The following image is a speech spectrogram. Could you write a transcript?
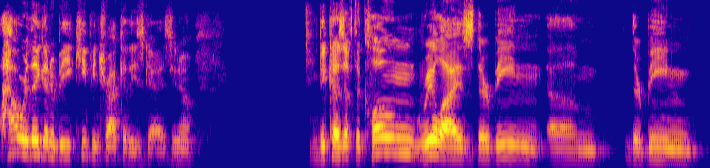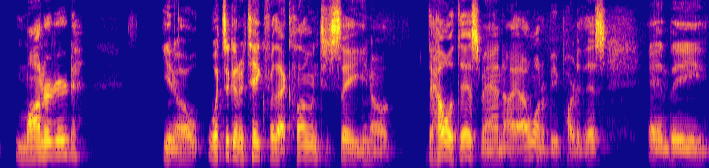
How are they going to be keeping track of these guys? You know, because if the clone realize they're being um, they're being monitored, you know, what's it going to take for that clone to say, you know, the hell with this, man? I, I want to be part of this, and they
